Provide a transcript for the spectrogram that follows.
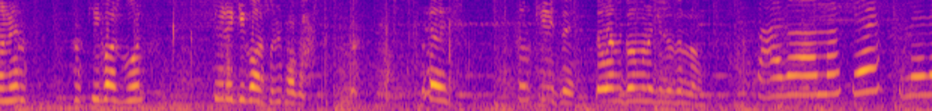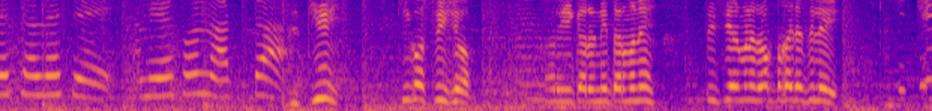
মানে কি কস বোন? তুই এটা কি কস? বাবা। এই তোর কি হয়েছে তোর আমি ধর্ম না কিসের জন্য? আমাকে মেরে ফেলেছে। আমি এখন আটটা। কি? কি করছ তুই সব আর এই কারণে তার মানে তুই চেয়ারম্যানের রক্ত খাইতেছিলি। কি কি?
